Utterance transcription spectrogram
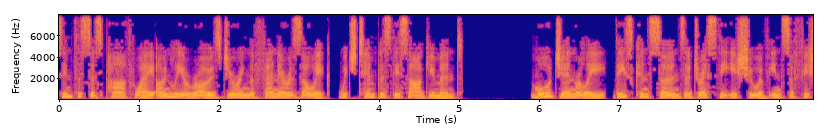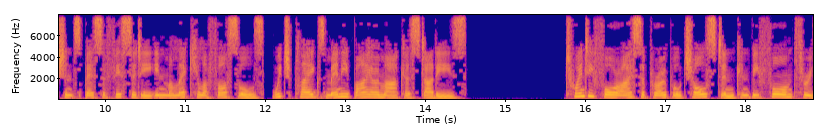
synthesis pathway only arose during the Phanerozoic, which tempers this argument. More generally, these concerns address the issue of insufficient specificity in molecular fossils, which plagues many biomarker studies. 24-isopropyl cholestane can be formed through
